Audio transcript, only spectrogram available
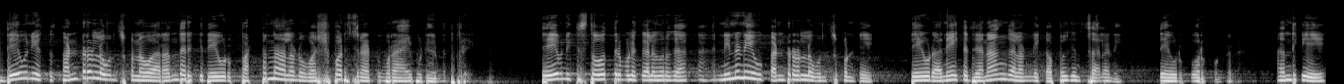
దేవుని యొక్క కంట్రోల్లో ఉంచుకున్న వారందరికీ దేవుడు పట్టణాలను వశపరిచినట్టు వ్రాయబడి ఉన్నది ప్రియ దేవునికి స్తోత్రములు కలుగునుగాక నిన్ను నీవు కంట్రోల్లో ఉంచుకుంటే దేవుడు అనేక జనాంగాలను నీకు అప్పగించాలని దేవుడు కోరుకుంటున్నాడు. అందుకే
